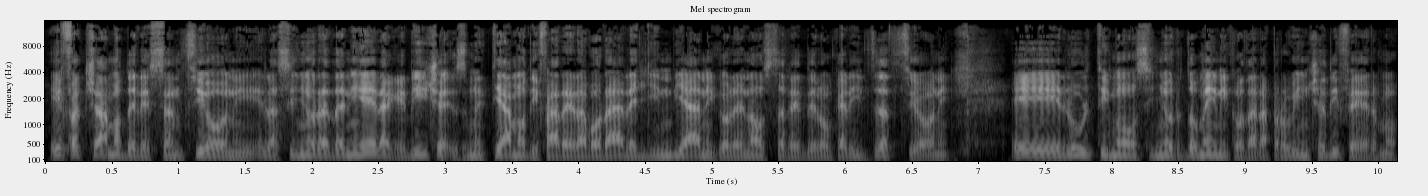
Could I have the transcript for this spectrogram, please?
e facciamo delle sanzioni. La signora Daniela che dice smettiamo di fare lavorare gli indiani con le nostre delocalizzazioni e l'ultimo signor Domenico dalla provincia di Fermo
